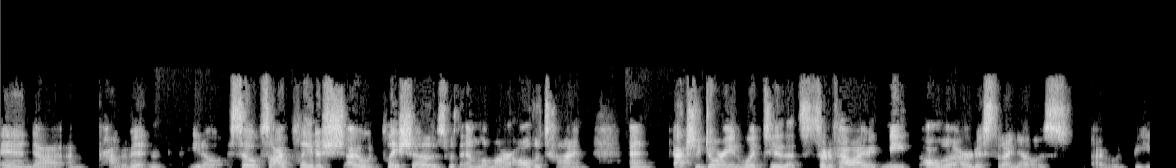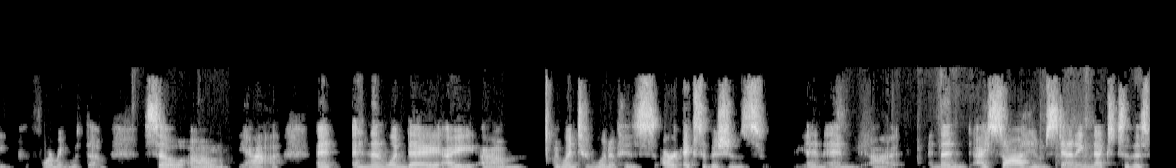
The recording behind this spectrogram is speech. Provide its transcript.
and uh, I'm proud of it. And you know so so i played a sh- i would play shows with m. Lamar all the time. And actually dorian wood too. That's sort of how i meet all the artists that i know is i would be performing with them. So um wow. yeah. And and then one day i um i went to one of his art exhibitions and and uh and then I saw him standing next to this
